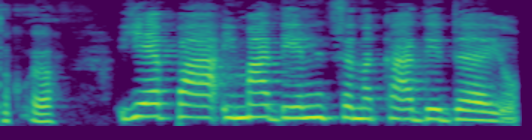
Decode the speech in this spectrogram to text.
Tako, ja. je pa ima delnice na KDD-ju.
